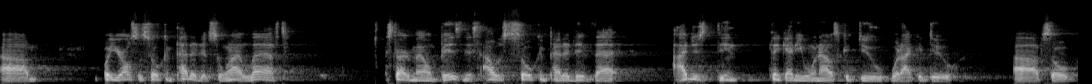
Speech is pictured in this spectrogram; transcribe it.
um, but you're also so competitive. So when I left, started my own business, I was so competitive that I just didn't think anyone else could do what I could do. Uh, so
